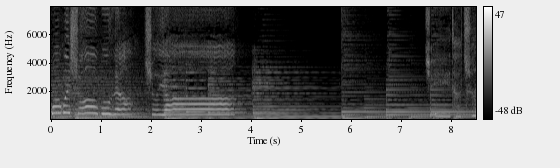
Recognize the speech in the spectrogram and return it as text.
我会受不了这样。记得真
